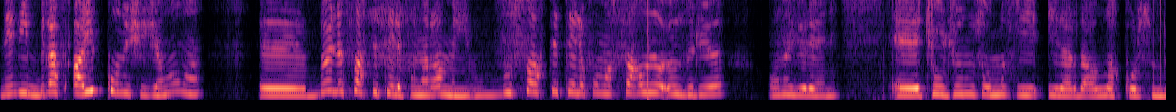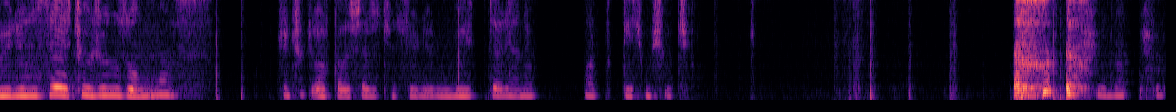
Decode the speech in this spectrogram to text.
ne diyeyim biraz ayıp konuşacağım ama eee, böyle sahte telefonlar almayın. Bu sahte telefonlar sağlığı öldürüyor. Ona göre yani eee, çocuğunuz olmaz i- ileride Allah korusun büyüdüğünüzde çocuğunuz olmaz. Küçük arkadaşlar için söylüyorum. Büyükler yani artık geçmiş uçağı. Şuradan şöyle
